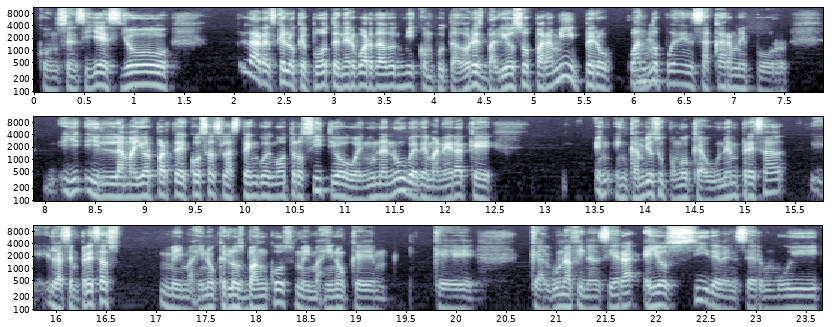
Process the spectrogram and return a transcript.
con sencillez? Yo, la verdad es que lo que puedo tener guardado en mi computador es valioso para mí, pero ¿cuánto pueden sacarme por... Y, y, la mayor parte de cosas las tengo en otro sitio o en una nube, de manera que en, cambio, supongo que a una empresa, eh, las empresas, me imagino que los bancos, me imagino que, que, que alguna financiera, ellos sí deben ser muy,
